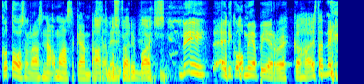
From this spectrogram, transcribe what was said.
kotosana siinä omassa kämpässä, niin, atmosfäärin vaihdos. niin, ei niinku omia pieruja haista, niin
